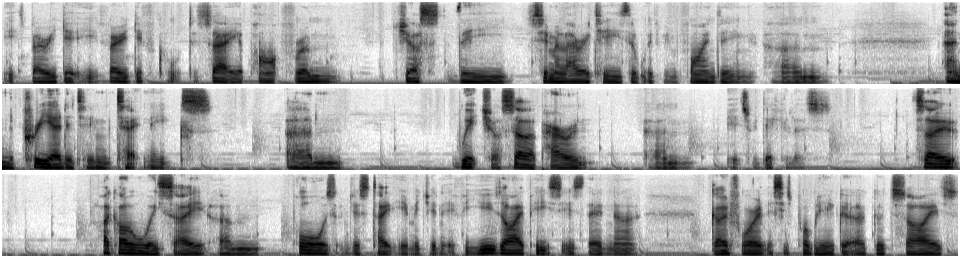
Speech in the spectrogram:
it's very it's very difficult to say apart from just the similarities that we've been finding um, and the pre-editing techniques um, which are so apparent um, it's ridiculous. So like I always say um, pause and just take the image in. If you use eyepieces then uh, go for it. This is probably a good, a good size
